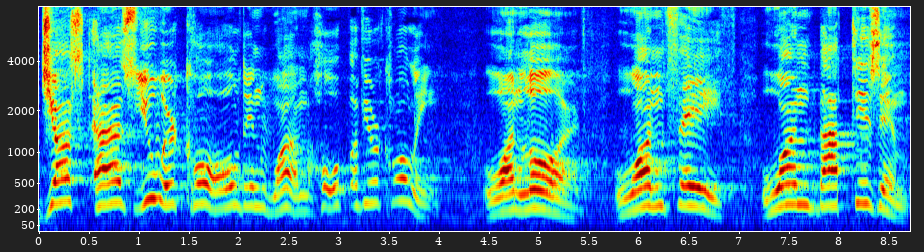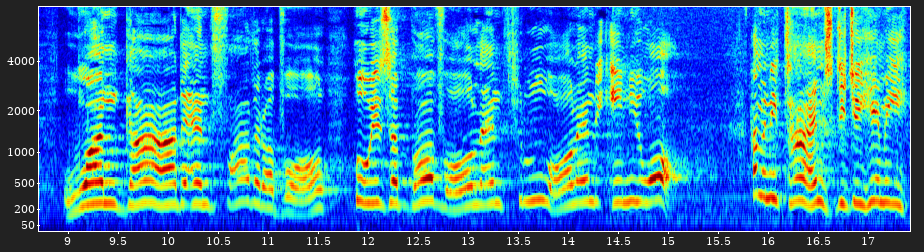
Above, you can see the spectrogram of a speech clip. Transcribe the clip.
just as you were called in one hope of your calling, one Lord, one faith, one baptism one God and Father of all, who is above all and through all and in you all. How many times did you hear me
